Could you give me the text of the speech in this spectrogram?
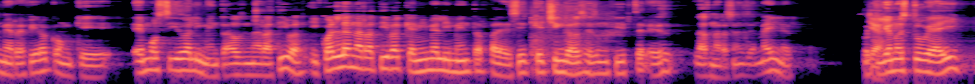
me refiero con que hemos sido alimentados de narrativas. ¿Y cuál es la narrativa que a mí me alimenta para decir qué chingados es un hipster? Es las narraciones de Mailner. Porque yo no estuve ahí.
